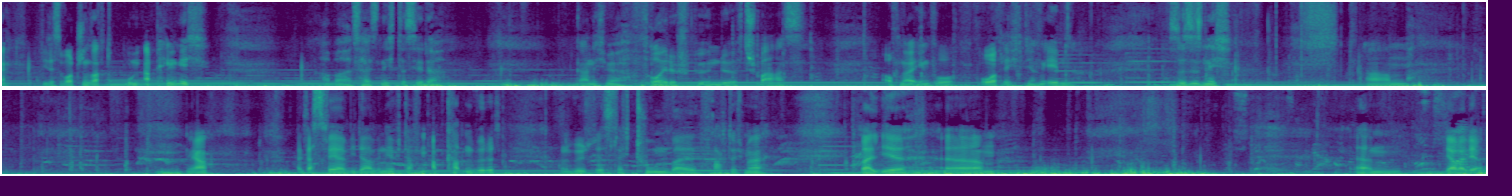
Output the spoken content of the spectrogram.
ja, wie das Wort schon sagt, unabhängig. Aber es das heißt nicht, dass ihr da gar nicht mehr Freude spüren dürft, Spaß auf einer irgendwo oberflächlichen Ebene. Das ist es nicht. Ähm, ja, weil das wäre wieder, wenn ihr euch davon abcutten würdet, dann würdet ihr das vielleicht tun, weil, fragt euch mal, weil ihr ähm, ähm, ja, weil ihr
